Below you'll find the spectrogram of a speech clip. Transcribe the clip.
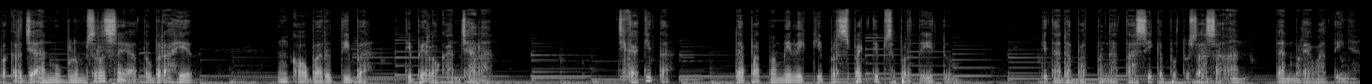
Pekerjaanmu belum selesai atau berakhir. Engkau baru tiba di belokan jalan. Jika kita dapat memiliki perspektif seperti itu, kita dapat mengatasi keputusasaan dan melewatinya.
